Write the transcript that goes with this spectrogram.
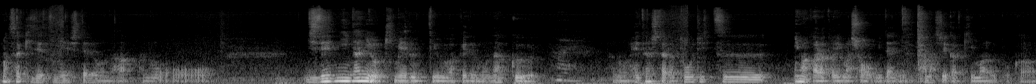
まあ、さっき説明したようなあの事前に何を決めるっていうわけでもなくはい。あの下手したら当日今から撮りましょうみたいに話が決まるとかは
